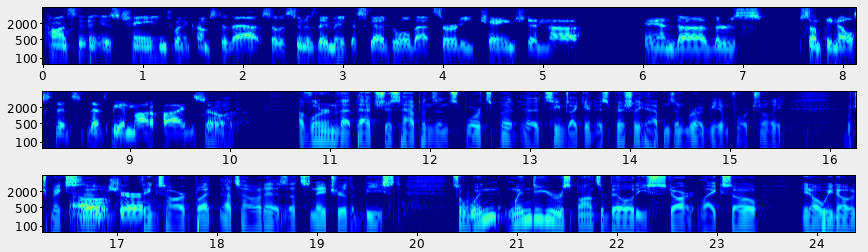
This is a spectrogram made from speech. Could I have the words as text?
constant is change when it comes to that. So as soon as they make a schedule, that's already changed, and uh, and uh, there's something else that's that's being modified. So. Right. I've learned that that just happens in sports, but uh, it seems like it especially happens in rugby, unfortunately which makes oh, uh, sure. things hard. But that's how it is. That's the nature of the beast. So when when do your responsibilities start? Like so, you know, we know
